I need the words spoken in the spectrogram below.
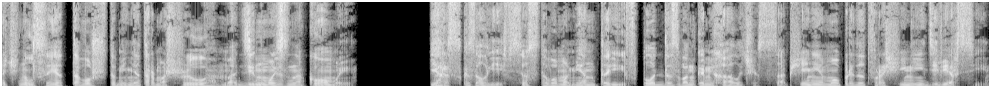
Очнулся я от того, что меня тормошил один мой знакомый. Я рассказал ей все с того момента и вплоть до звонка Михалыча с сообщением о предотвращении диверсии.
